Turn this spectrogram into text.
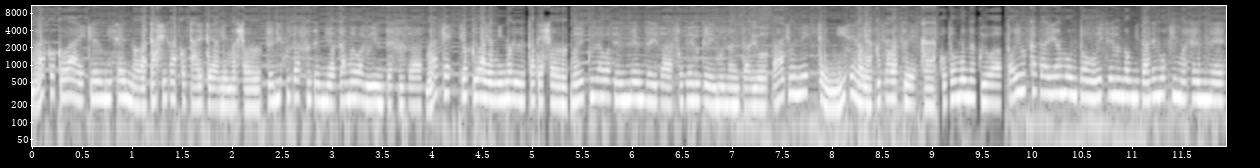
まあここは IQ2000 の私が答えてあげましょう。セリフがすでに頭悪いんですが。まあ結局は闇のルートでしょう。マイクラは全年齢が遊べるゲームなんだよ。バージョン1.20ヤクザを追加。子供なくは。というかダイヤモンドを置いてるのに誰も来ませんね。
